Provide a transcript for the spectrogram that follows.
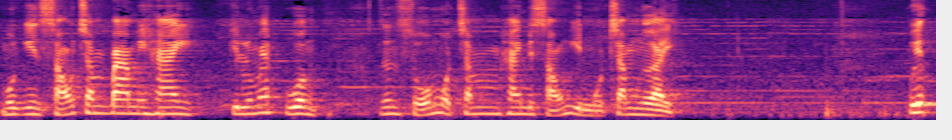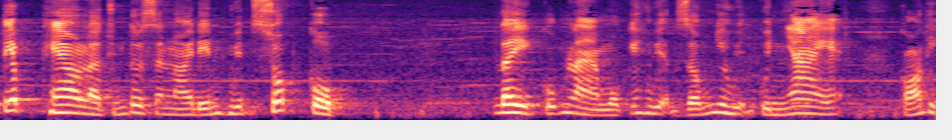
1.632 km vuông, dân số 126.100 người. Huyện tiếp theo là chúng tôi sẽ nói đến huyện Sốp Cộp đây cũng là một cái huyện giống như huyện Quỳnh Nhai ấy có thị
